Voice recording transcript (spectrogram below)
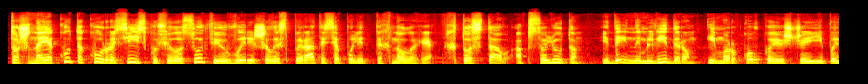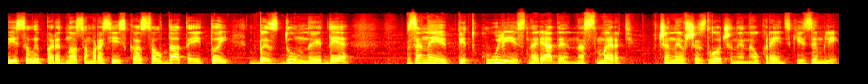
Тож на яку таку російську філософію вирішили спиратися політтехнологи? Хто став абсолютом, ідейним лідером і морковкою, що її повісили перед носом російського солдата, і той бездумно йде за нею під кулі і снаряди на смерть, вчинивши злочини на українській землі?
